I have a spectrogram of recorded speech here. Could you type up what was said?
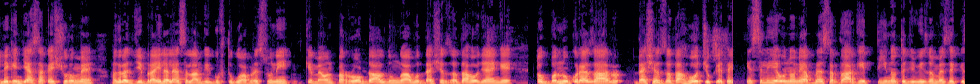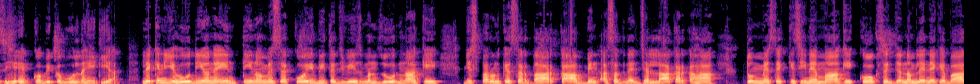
لیکن جیسا کہ شروع میں حضرت جبرائیل علیہ السلام کی گفتگو آپ نے سنی کہ میں ان پر روب ڈال دوں گا، وہ دہشت زدہ ہو جائیں گے۔ تو بنو قریضہ دہشت زدہ ہو چکے تھے، اس لیے انہوں نے اپنے سردار کی تینوں تجویزوں میں سے کسی ایک کو بھی قبول نہیں کیا۔ لیکن یہودیوں نے ان تینوں میں سے کوئی بھی تجویز منظور نہ کی، جس پر ان کے سردار کعب بن اسد نے جھلا کر کہا، تم میں سے کسی نے ماں کی کوک سے جنم لینے کے بعد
